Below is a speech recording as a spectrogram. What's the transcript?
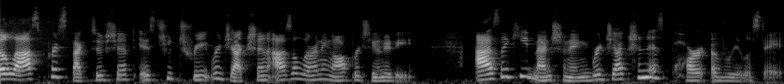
The last perspective shift is to treat rejection as a learning opportunity. As I keep mentioning, rejection is part of real estate.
